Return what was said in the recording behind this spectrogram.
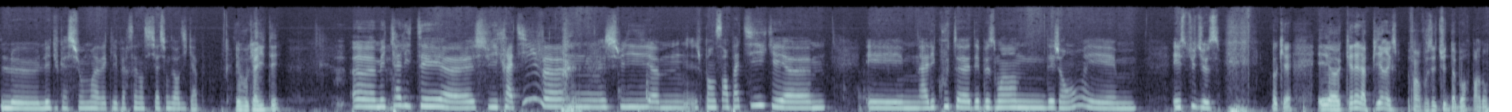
l'éducation avec les personnes en situation de handicap. Et vos qualités? Euh, mes qualités, euh, je suis créative, euh, je suis, je pense, empathique et, et à l'écoute des besoins des gens et, et studieuse. Ok. Et quelle est la pire... Enfin, vos études d'abord, pardon?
